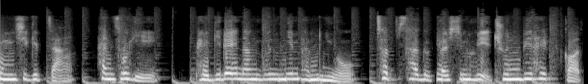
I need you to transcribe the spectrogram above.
공식 입장, 한소희, 백일의 낭군님 합류, 첫 사극 열심히 준비할 것.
